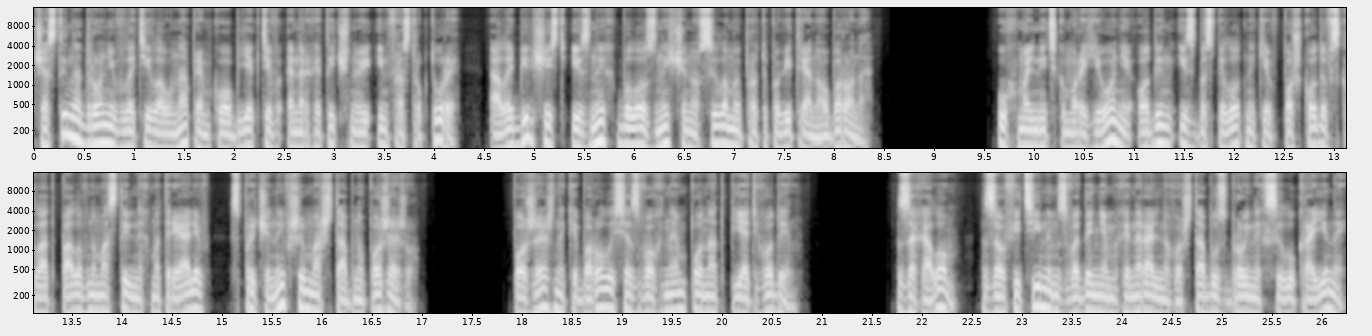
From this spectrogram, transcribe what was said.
частина дронів летіла у напрямку об'єктів енергетичної інфраструктури, але більшість із них було знищено силами протиповітряної оборони. У Хмельницькому регіоні один із безпілотників пошкодив склад паливно-мастильних матеріалів, спричинивши масштабну пожежу. Пожежники боролися з вогнем понад 5 годин. Загалом, за офіційним зведенням Генерального штабу Збройних сил України,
